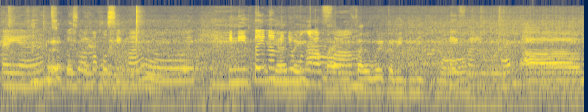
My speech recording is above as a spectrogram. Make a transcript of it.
Ayan, so kasama ko si Manoy. Hinintay namin yung mga afam. follower kami dinig mo. May follower. Um,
